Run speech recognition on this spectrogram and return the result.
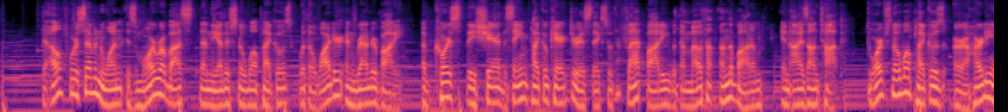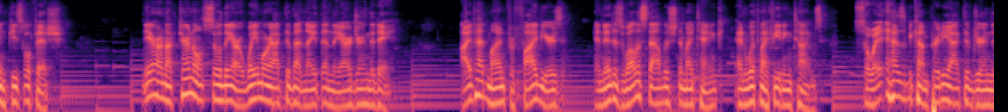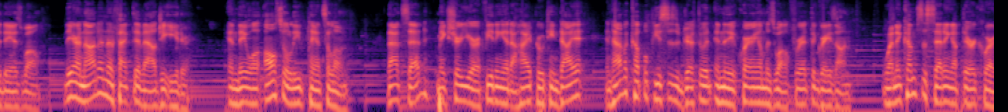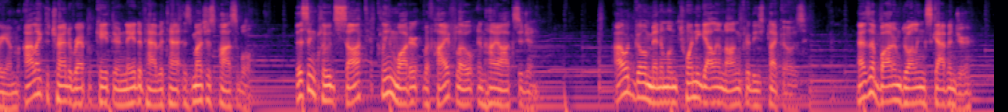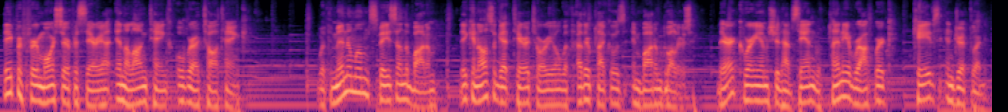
The L471 is more robust than the other snowball plecos with a wider and rounder body. Of course, they share the same pleco characteristics with a flat body with a mouth on the bottom and eyes on top. Dwarf snowball plecos are a hardy and peaceful fish. They are nocturnal, so they are way more active at night than they are during the day. I've had mine for 5 years and it is well established in my tank and with my feeding times, so it has become pretty active during the day as well. They are not an effective algae eater, and they will also leave plants alone. That said, make sure you are feeding it a high protein diet and have a couple pieces of driftwood in the aquarium as well for it to graze on. When it comes to setting up their aquarium, I like to try to replicate their native habitat as much as possible. This includes soft, clean water with high flow and high oxygen. I would go minimum 20 gallon long for these plecos. As a bottom dwelling scavenger, they prefer more surface area in a long tank over a tall tank. With minimum space on the bottom, they can also get territorial with other plecos and bottom dwellers. Their aquarium should have sand with plenty of rockwork, caves, and driftwood.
